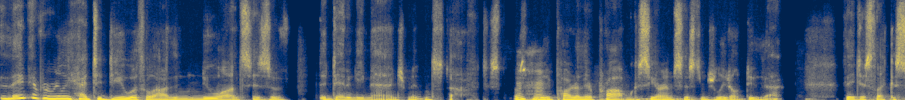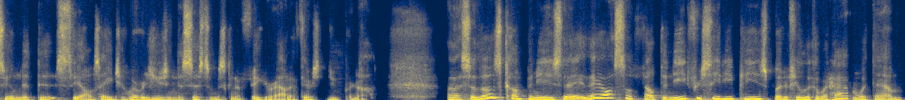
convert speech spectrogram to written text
they never really had to deal with a lot of the nuances of identity management and stuff. It's mm-hmm. really part of their problem because CRM systems really don't do that. They just like assume that the sales agent, whoever's using the system, is going to figure out if there's a dupe or not. Uh, so those companies, they they also felt the need for CDPs, but if you look at what happened with them,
